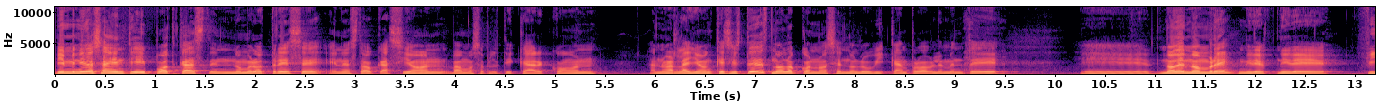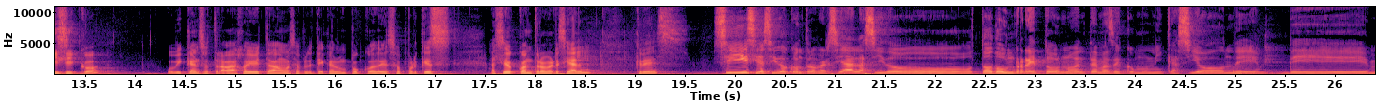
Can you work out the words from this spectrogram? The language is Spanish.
Bienvenidos a NTA Podcast en número 13. En esta ocasión vamos a platicar con Anuar Layón, que si ustedes no lo conocen, no lo ubican, probablemente eh, no de nombre ni de, ni de físico, ubican su trabajo y ahorita vamos a platicar un poco de eso, porque es, ha sido controversial, ¿crees? Sí, sí ha sido controversial, ha sido todo un reto, ¿no? En temas de comunicación, de, de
